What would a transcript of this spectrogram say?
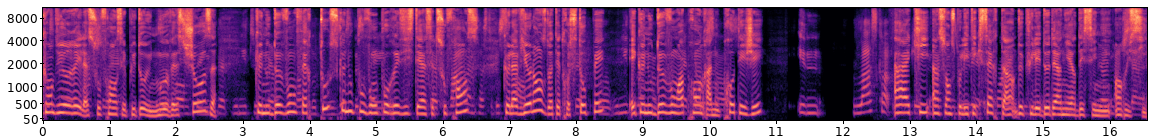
qu'endurer la souffrance est plutôt une mauvaise chose, que nous devons faire tout ce que nous pouvons pour résister à cette souffrance, que la violence doit être stoppée et que nous devons apprendre à nous protéger, a acquis un sens politique certain depuis les deux dernières décennies en Russie.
